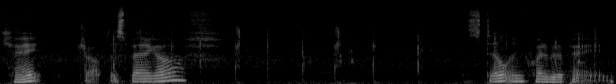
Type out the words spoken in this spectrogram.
Okay. Drop this bag off. Still in quite a bit of pain.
